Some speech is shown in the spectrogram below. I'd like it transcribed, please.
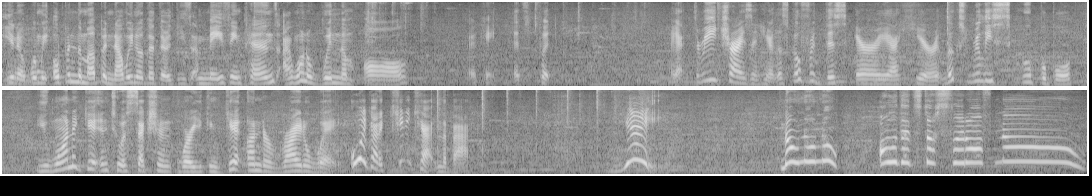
you know, when we open them up and now we know that they're these amazing pens, I want to win them all. Okay, let's put I got three tries in here. Let's go for this area here. It looks really scoopable. You want to get into a section where you can get under right away. Oh, I got a kitty cat in the back. Yay! No, no, no. All of that stuff slid off. No!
